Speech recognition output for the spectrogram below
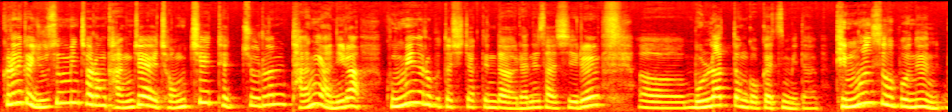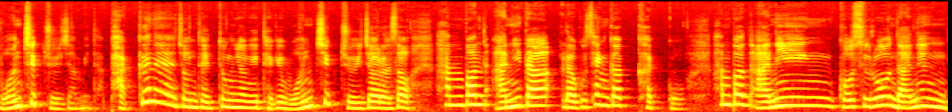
그러니까 유승민처럼 강제 정치 퇴출은 당이 아니라 국민으로부터 시작된다라는 사실을 어, 몰랐던 것 같습니다. 김문수 후보는 원칙주의자입니다. 박근혜 전 대통령이 되게 원칙주의자라서 한한 번 아니다라고 생각했고 한 번 아닌 것으로 나는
